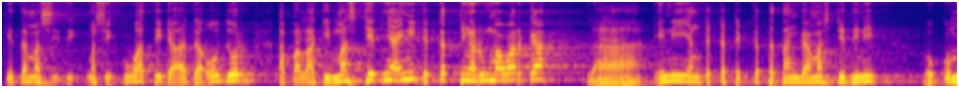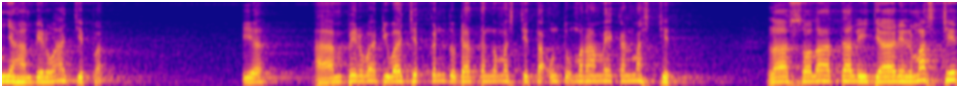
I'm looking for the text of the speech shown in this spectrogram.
kita masih masih kuat tidak ada udur, apalagi masjidnya ini dekat dengan rumah warga. Lah, ini yang dekat-dekat tetangga masjid ini hukumnya hampir wajib pak. Iya, hampir diwajibkan untuk datang ke masjid pak untuk meramaikan masjid. La salata li jaril masjid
